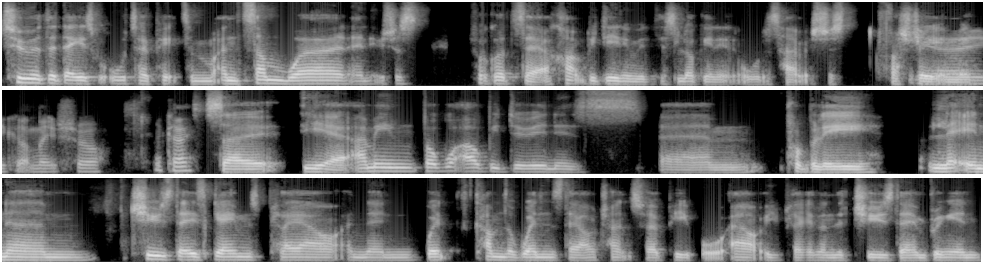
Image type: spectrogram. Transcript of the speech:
two of the days were auto picked and, and some weren't, and it was just for God's sake, I can't be dealing with this logging in all the time. It's just frustrating yeah, me. you got to make sure. Okay. So yeah, I mean, but what I'll be doing is um, probably letting um, Tuesday's games play out, and then when, come the Wednesday, I'll transfer people out who played on the Tuesday and bring in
